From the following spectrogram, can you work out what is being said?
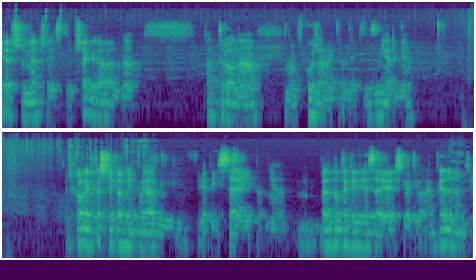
Pierwszy mecz niestety przegrałem na Patrona. No, wkurza mnie ten deck niezmiernie. Aczkolwiek też się pewnie pojawi w jakiejś serii, pewnie będą takie dwie serie, jeśli chodzi o rankedy, będzie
